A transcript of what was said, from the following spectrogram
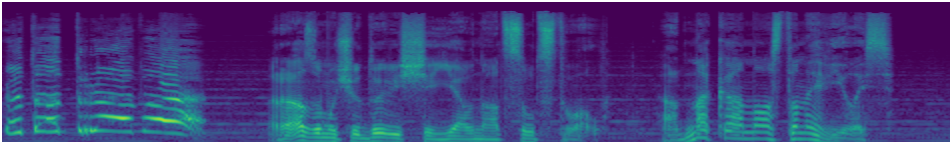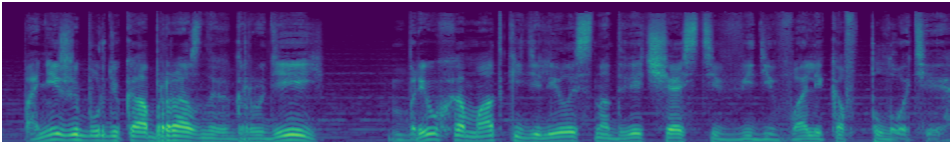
«Это отрава!» Разум у чудовища явно отсутствовал. Однако оно остановилось. Пониже бурдюкообразных грудей Брюхо матки делилось на две части в виде валиков плоти.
